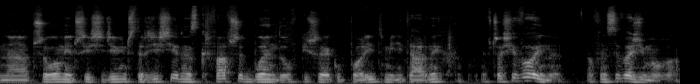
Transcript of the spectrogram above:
na przełomie 39-40 jeden z krwawszych błędów, pisze Jakub Polit, militarnych w czasie wojny. Ofensywa zimowa.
